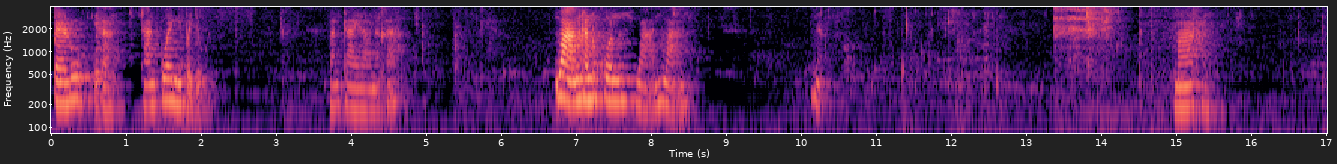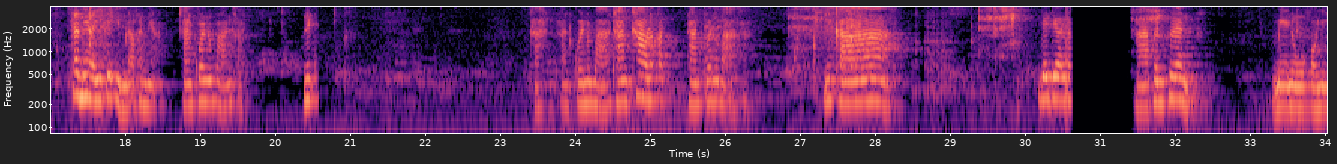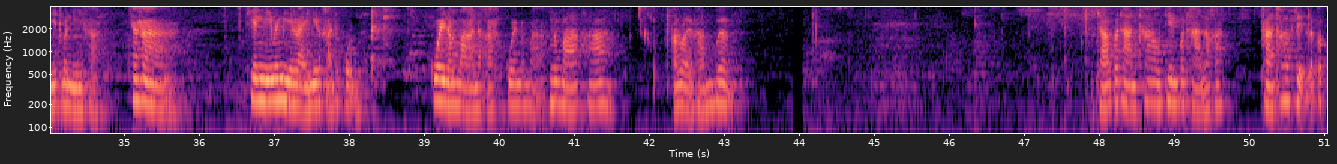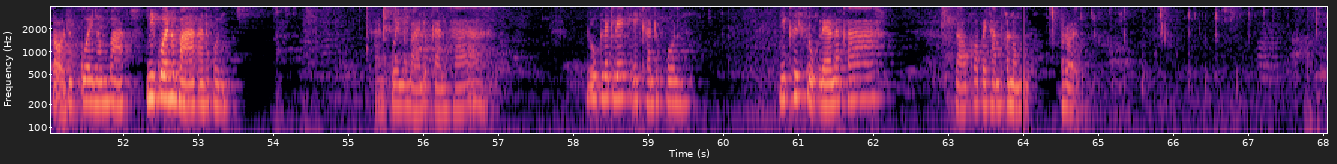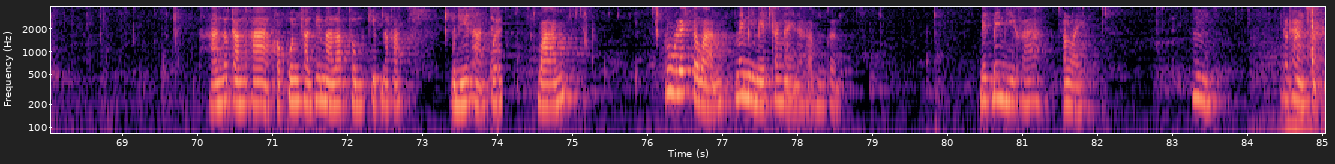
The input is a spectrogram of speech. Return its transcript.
แปรรูปค่ะ ทานกล้วยมีประโยชน์ร่างกายเรานะคะ หวานค่ะทุกคนหวานหวานเนี่ยมาค่ะแค่นี้อะไรก็อิ่มแล้วคันเนี้ยทานกล้วยน้ำว้านค่ะนี่ ค่ะทานกล้วยน้ำว้าทานข้าวแล้วก็ทานกล้วยน้ำว้าค่ะ นี่ค่ะ เยอะๆแล้วมาเพื่อนๆ เมนูของยีทวันนี้ค่ะฮ่าฮ่าเที่ยงนี้ไม่มีอะไรนี่ค่ะทุกคน กล้วยน้ำว้านะคะ กล้วยน้ำว้าน้ำว้าค่ะ อร่อยค่ะเพื่อนเช้าก็ทานข้าวเที่ยงก็ทานแล้วค่ะทานข้าวเสร็จแล้วก็ต่อด้วยกล้วยน้ำว้า นี่กล้วยน้ำว้าค่ะทุกคน ทานกล้วยน้ำว้าด้วยกันค่ะ ลูกเล็ก ๆ เองค่ะทุกคน นี่คือสุกแล้วนะคะ เราก็ไปทำขนมอร่อยทานแล้วกันค่ะ ขอบคุณค่ะที่มารับชมคลิปนะคะ วันนี้ทานกล้วยหวาน ลูกเล็กแต่หวาน ไม่มีเม็ดข้างในนะคะเพื่อนๆ เม็ดไม่มีค่ะ อร่อย อืมก็ทานสุก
